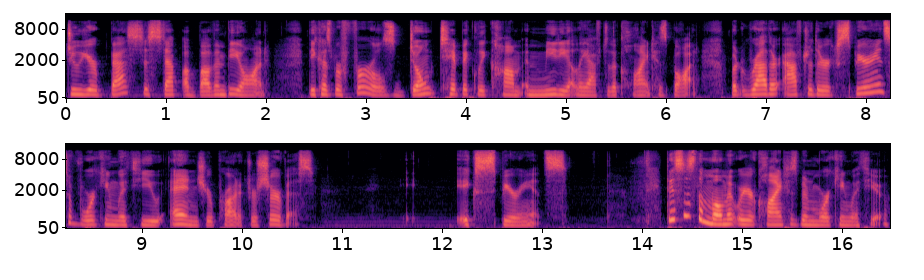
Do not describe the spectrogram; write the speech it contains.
Do your best to step above and beyond because referrals don't typically come immediately after the client has bought, but rather after their experience of working with you and your product or service. Experience. This is the moment where your client has been working with you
